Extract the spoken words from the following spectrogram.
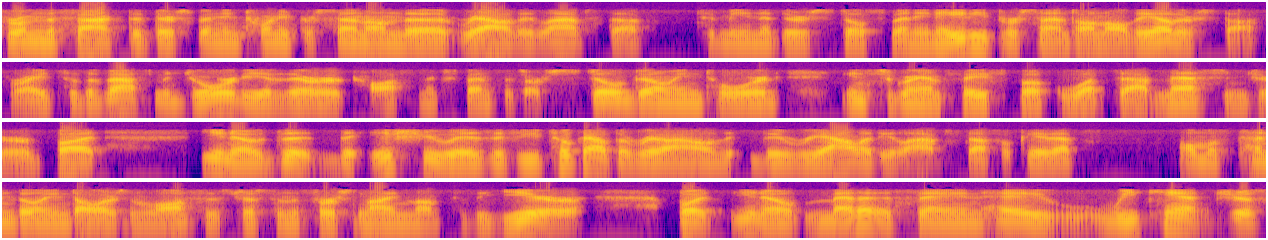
from the fact that they're spending 20% on the Reality Lab stuff to mean that they're still spending 80% on all the other stuff, right? So the vast majority of their costs and expenses are still going toward Instagram, Facebook, WhatsApp, Messenger. But you know, the the issue is if you took out the reality the reality lab stuff, okay, that's almost ten billion dollars in losses just in the first nine months of the year. But you know, Meta is saying, hey, we can't just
